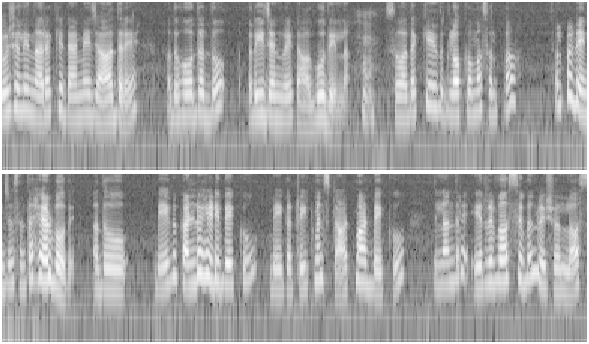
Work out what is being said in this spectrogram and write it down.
ಯೂಶಲಿ ನರಕ್ಕೆ ಡ್ಯಾಮೇಜ್ ಆದರೆ ಅದು ಹೋದದ್ದು ರೀಜನರೇಟ್ ಆಗೋದಿಲ್ಲ ಸೊ ಅದಕ್ಕೆ ಇದು ಗ್ಲಾಕೋಮಾ ಸ್ವಲ್ಪ ಸ್ವಲ್ಪ ಡೇಂಜರಸ್ ಅಂತ ಹೇಳ್ಬೋದು. ಅದು ಬೇಗ ಕಂಡು ಹಿಡಿಬೇಕು ಬೇಗ ಟ್ರೀಟ್ಮೆಂಟ್ ಸ್ಟಾರ್ಟ್ ಮಾಡಬೇಕು ಇಲ್ಲಾಂದರೆ irreversible visual loss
